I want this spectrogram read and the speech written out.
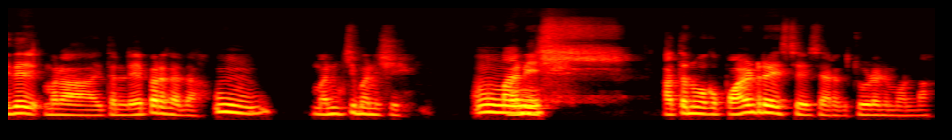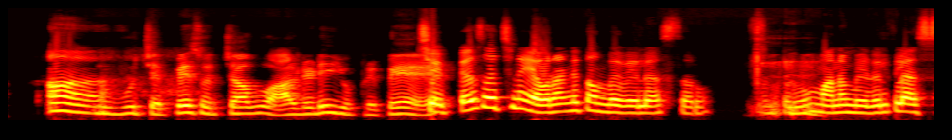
ఇదే మన ఇతను లేపారు కదా? మంచి మనిషి. మనీష్. అతను ఒక పాయింట్ రేస్ చేశారు చూడండి మొన్న. నువ్వు చెప్పేసి వచ్చావు ఆల్రెడీ యు ప్రిపేర్. చెప్పేసి వచ్చిన ఎవరండి తొంభై వేలు వేస్తారు? ఇప్పుడు మన మిడిల్ క్లాస్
